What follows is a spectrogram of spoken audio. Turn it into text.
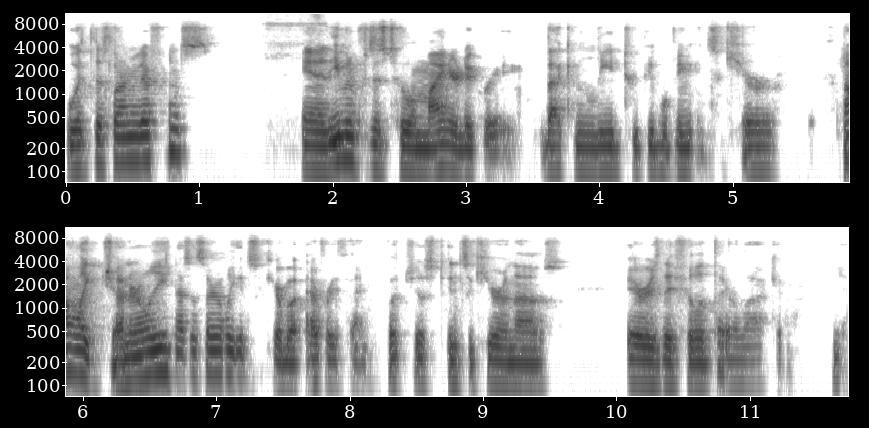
with this learning difference. And even if it's just to a minor degree, that can lead to people being insecure. Not like generally necessarily insecure about everything, but just insecure in those areas they feel that they are lacking. Yeah.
